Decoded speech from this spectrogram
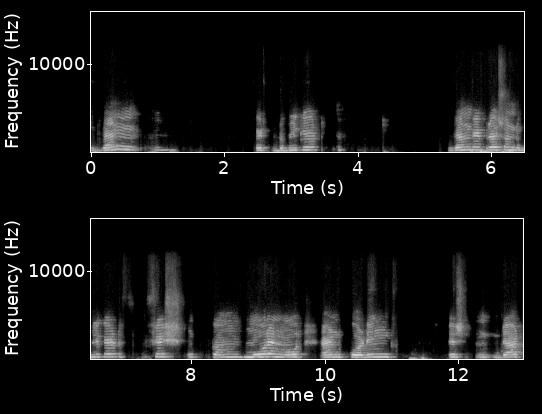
When it duplicate when we press on duplicate fish come more and more and coding is that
